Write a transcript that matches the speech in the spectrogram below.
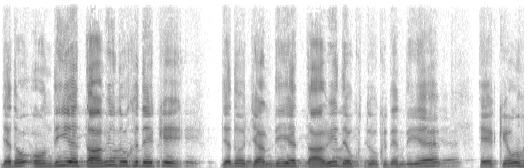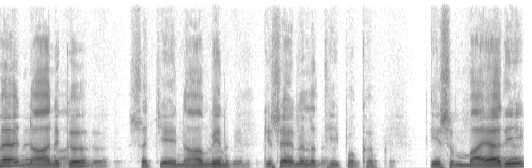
ਜਦੋਂ ਆਉਂਦੀ ਹੈ ਤਾਂ ਵੀ ਦੁੱਖ ਦੇ ਕੇ, ਜਦੋਂ ਜਾਂਦੀ ਹੈ ਤਾਂ ਵੀ ਦੁੱਖ ਦੁੱਖ ਦਿੰਦੀ ਹੈ। ਇਹ ਕਿਉਂ ਹੈ? ਨਾਨਕ ਸੱਚੇ ਨਾਮ ਬਿਨ ਕਿਸੇ ਨ ਲੱਥੀ ਭੁੱਖ। ਇਸ ਮਾਇਆ ਦੀ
